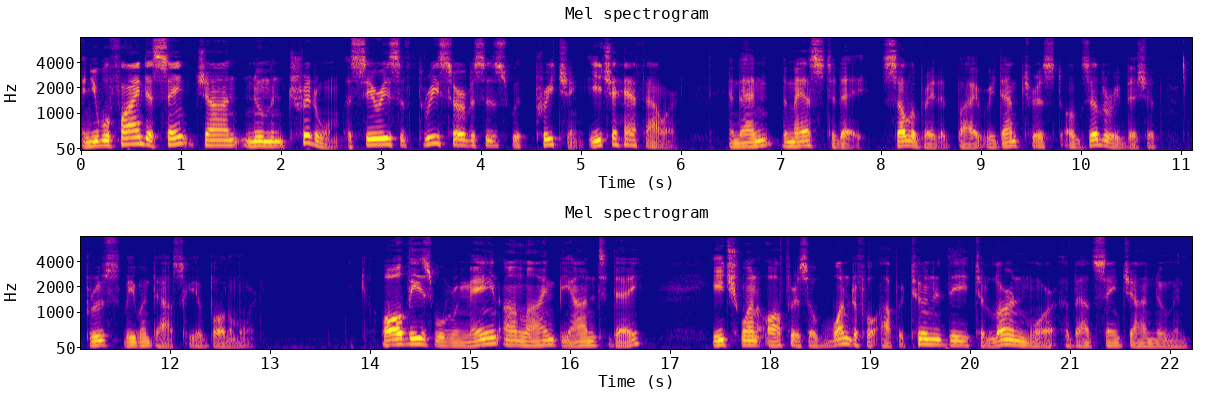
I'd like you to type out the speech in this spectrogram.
And you will find a St. John Neumann Triduum, a series of three services with preaching, each a half hour, and then the Mass today, celebrated by Redemptorist Auxiliary Bishop Bruce Lewandowski of Baltimore. All these will remain online beyond today each one offers a wonderful opportunity to learn more about St. John Neumann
